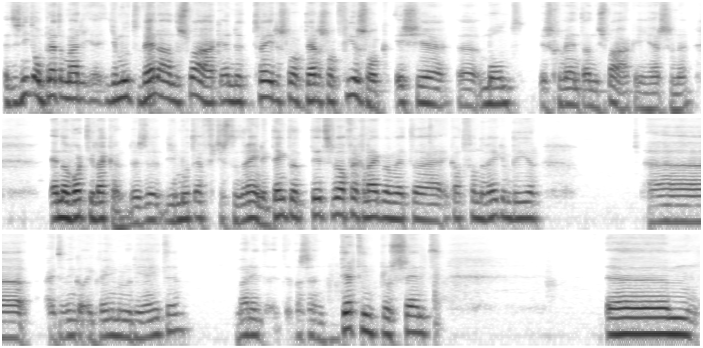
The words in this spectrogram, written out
Het is niet onprettig, maar je, moet wennen aan de smaak. En de tweede slok, derde slok, vierde slok is je uh, mond is gewend aan die smaak in je hersenen. En dan wordt hij lekker. Dus de, je moet eventjes erheen. Ik denk dat dit is wel vergelijkbaar met... Uh, ik had van de week een bier uh, uit de winkel. Ik weet niet meer hoe die heette. Maar het, was een 13 procent... Um,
